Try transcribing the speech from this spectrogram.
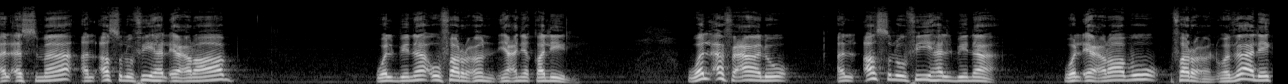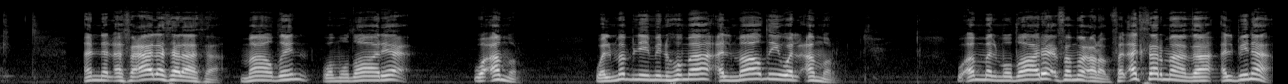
الأسماء الأصل فيها الإعراب والبناء فرع يعني قليل. والأفعال الأصل فيها البناء والإعراب فرع. وذلك أن الأفعال ثلاثة ماض ومضارع وأمر. والمبني منهما الماضي والأمر. وأما المضارع فمعرب فالأكثر ماذا؟ البناء.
